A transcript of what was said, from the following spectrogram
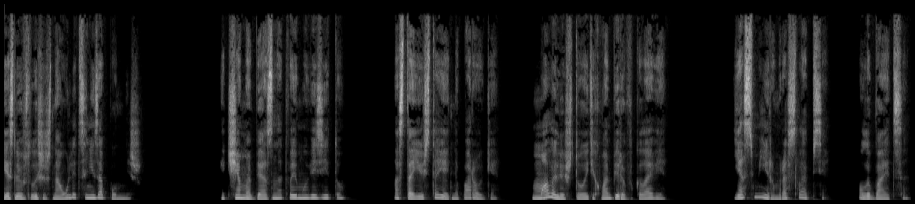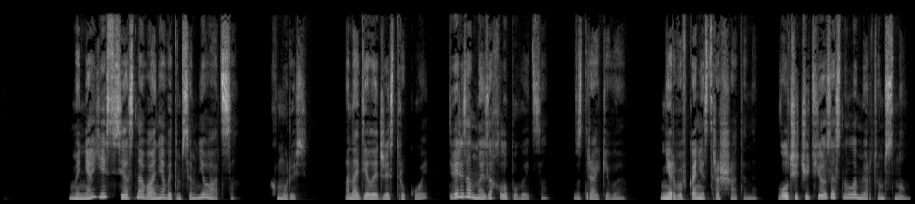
Если услышишь на улице, не запомнишь. И чем обязана твоему визиту? Остаюсь стоять на пороге. Мало ли, что у этих вампиров в голове. Я с миром, расслабься. Улыбается. У меня есть все основания в этом сомневаться. Хмурюсь. Она делает жест рукой, дверь за мной захлопывается. Вздрагиваю. Нервы в конец расшатаны. Волчье чутье заснуло мертвым сном.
